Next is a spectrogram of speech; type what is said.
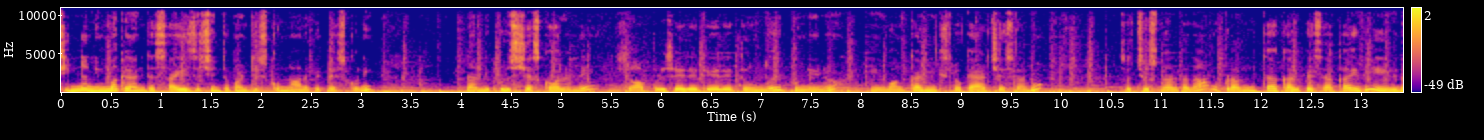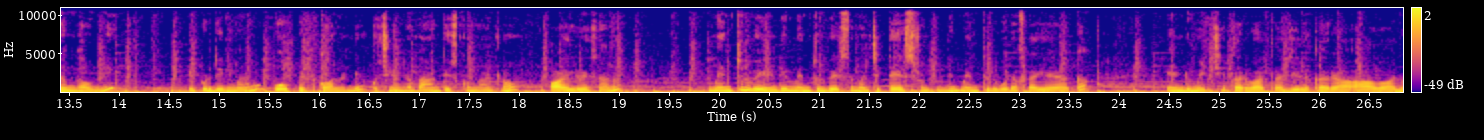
చిన్న నిమ్మకాయ అంత సైజు చింతపండు తీసుకొని నానబెట్టేసుకొని దాన్ని పులుసు చేసుకోవాలండి. సో ఆ పులుసు ఏదైతే ఏదైతే ఉందో ఇప్పుడు నేను ఈ వంకాయ మిక్స్లోకి యాడ్ చేశాను. సో చూస్తున్నారు కదా ఇప్పుడు అంతా కలిపేశాక ఇది ఈ విధంగా ఉంది. ఇప్పుడు దీన్ని మనము పోపు పెట్టుకోవాలండి. ఒక చిన్న ప్యాన్ తీసుకున్న దాంట్లో ఆయిల్ వేసాను మెంతులు వేయండి. మెంతులు వేస్తే మంచి టేస్ట్ ఉంటుంది. మెంతులు కూడా ఫ్రై అయ్యాక ఎండుమిర్చి తర్వాత జీలకర్ర ఆవాలు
